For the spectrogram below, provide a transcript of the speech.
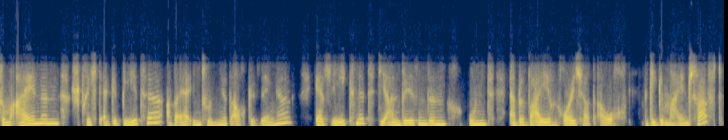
Zum einen spricht er Gebete, aber er intoniert auch Gesänge. Er segnet die Anwesenden und er beweihräuchert auch die Gemeinschaft.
